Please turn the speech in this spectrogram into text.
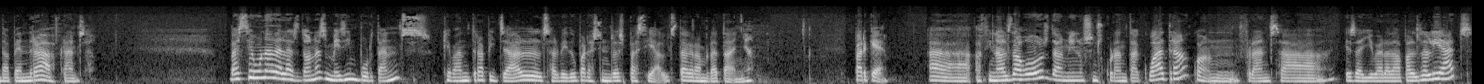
de prendre a França. Va ser una de les dones més importants que van trepitjar el Servei d'Operacions Especials de Gran Bretanya. Per què? a, finals d'agost del 1944, quan França és alliberada pels aliats,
